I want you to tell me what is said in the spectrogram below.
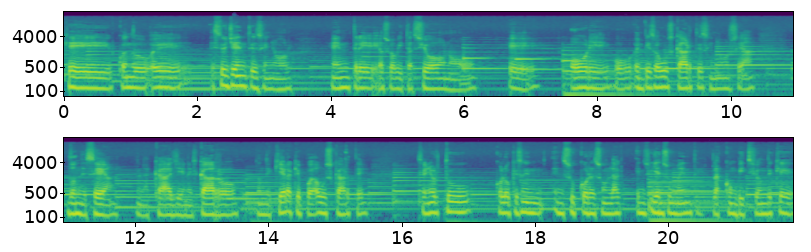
Que cuando eh, este oyente, Señor, entre a su habitación o eh, ore o empiece a buscarte, Señor, sea donde sea, en la calle, en el carro, donde quiera que pueda buscarte. Señor, tú coloques en, su corazón y en su mente la convicción de que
